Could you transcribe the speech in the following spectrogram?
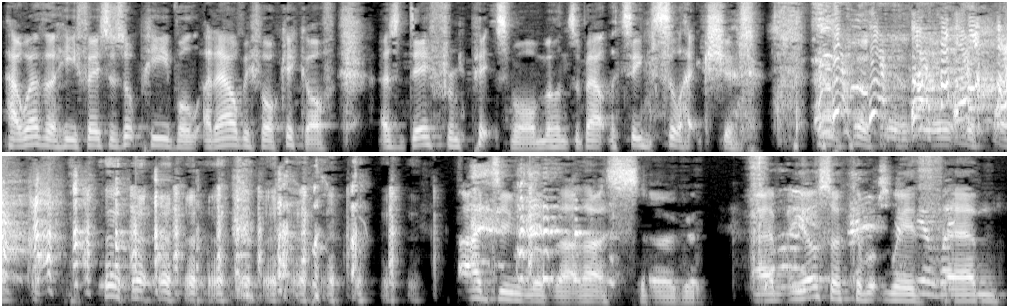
However, he faces upheaval an hour before kickoff as Dave from Pitsmoor moans about the team selection. I do love that. That's so good. Um, he also come up with um,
